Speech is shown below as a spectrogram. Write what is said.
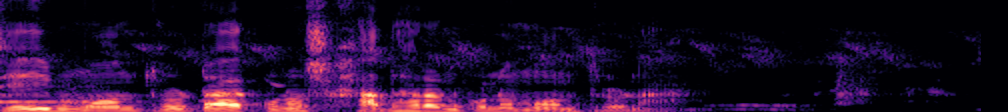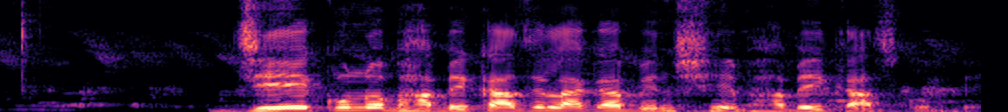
যে এই মন্ত্রটা কোনো সাধারণ কোনো মন্ত্র না। যে কোনোভাবে কাজে লাগাবেন, সেভাবেই কাজ করবে।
